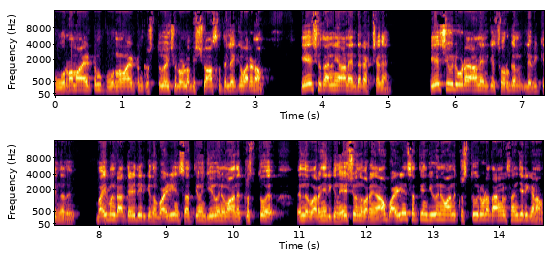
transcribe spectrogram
പൂർണമായിട്ടും പൂർണമായിട്ടും ക്രിസ്തു യേശുവിലുള്ള വിശ്വാസത്തിലേക്ക് വരണം. യേശു തന്നെയാണ് എന്റെ രക്ഷകൻ. യേശുവിലൂടെയാണ് എനിക്ക് സ്വർഗം ലഭിക്കുന്നത്. ബൈബിൾ അകത്ത് എഴുതിയിരിക്കുന്നു വഴിയും സത്യവും ജീവനുമാണ് ക്രിസ്തു എന്ന് പറഞ്ഞിരിക്കുന്നു. യേശു എന്ന് പറഞ്ഞു ആ വഴിയും സത്യം ജീവനുമാണ് ക്രിസ്തുവിലൂടെ താങ്കൾ സഞ്ചരിക്കണം.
